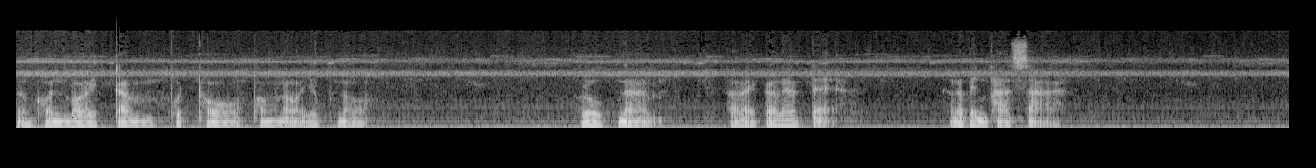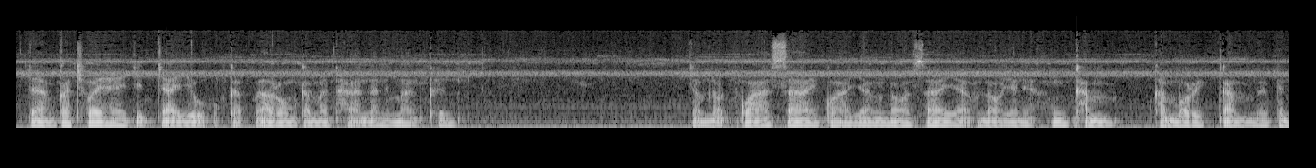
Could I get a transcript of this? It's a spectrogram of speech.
บางคนบริกรรมพุทโธพองหนอยุบหนอรูปนาม อะไรก็แล้วแต่ก็เป็นภาษาแต่ก็ช่วยให้จิตใจอยู่กับอารมณ์กรรมฐานนั้นมากขึ้นกำหนดขวาซ้ายขวาอย่างหนอซ้ายอย่างหนออย่างนี้คำคำบริกรรมหรือเป็น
